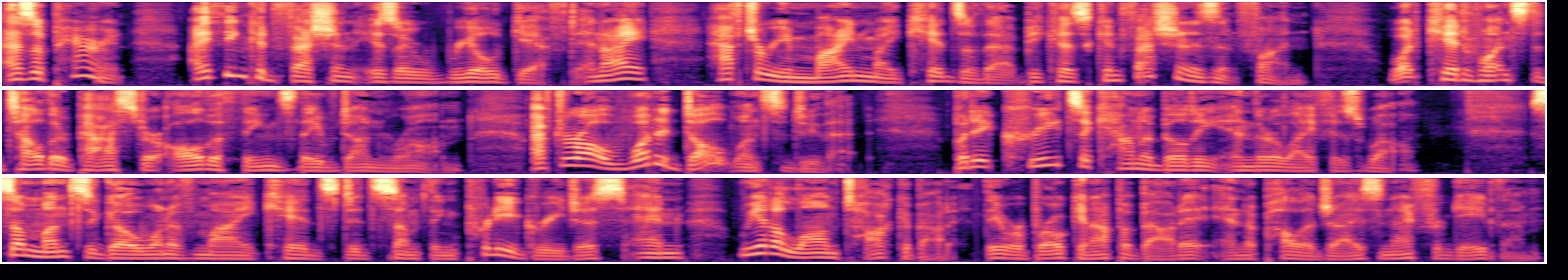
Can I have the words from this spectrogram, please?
As a parent, I think confession is a real gift, and I have to remind my kids of that because confession isn't fun. What kid wants to tell their pastor all the things they've done wrong? After all, what adult wants to do that? But it creates accountability in their life as well. Some months ago, one of my kids did something pretty egregious, and we had a long talk about it. They were broken up about it and apologized, and I forgave them.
